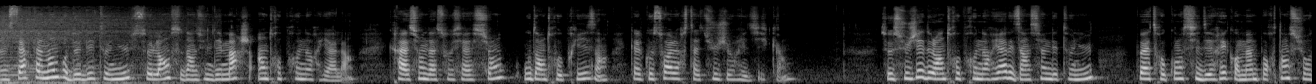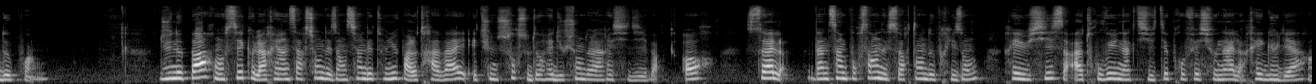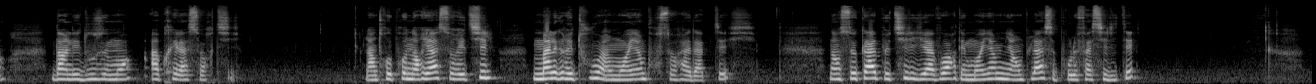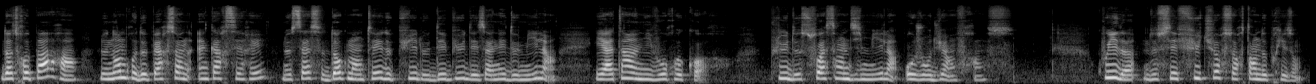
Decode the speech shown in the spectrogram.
Un certain nombre de détenus se lancent dans une démarche entrepreneuriale, hein. création d'associations ou d'entreprises, quel que soit leur statut juridique. Hein. Ce sujet de l'entrepreneuriat des anciens détenus peut être considéré comme important sur deux points. D'une part, on sait que la réinsertion des anciens détenus par le travail est une source de réduction de la récidive. Or, seuls 25% des sortants de prison réussissent à trouver une activité professionnelle régulière dans les 12 mois après la sortie. L'entrepreneuriat serait-il malgré tout un moyen pour se réadapter? Dans ce cas, peut-il y avoir des moyens mis en place pour le faciliter? D'autre part, le nombre de personnes incarcérées ne cesse d'augmenter depuis le début des années 2000 et atteint un niveau record, plus de 70 000 aujourd'hui en France. Quid de ces futurs sortants de prison?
